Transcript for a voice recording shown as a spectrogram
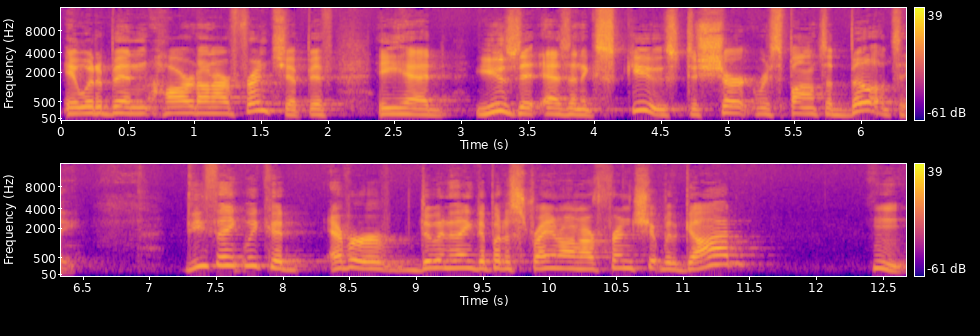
It would have been hard on our friendship if he had used it as an excuse to shirk responsibility. Do you think we could ever do anything to put a strain on our friendship with God? Hmm,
